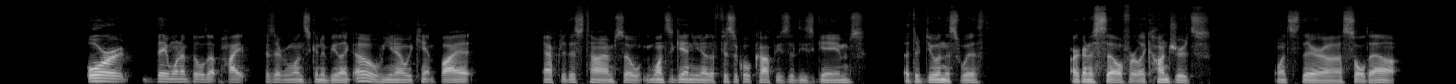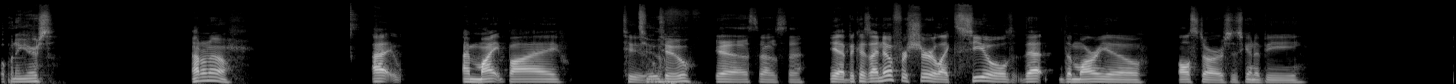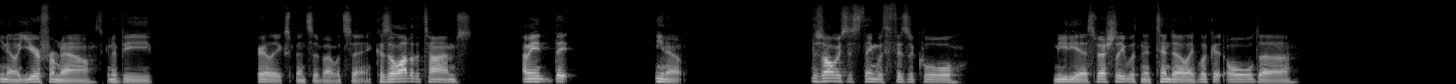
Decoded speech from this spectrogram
or they want to build up hype because everyone's going to be like, oh, you know, we can't buy it after this time. So once again, you know, the physical copies of these games that they're doing this with are going to sell for like hundreds once they're uh, sold out. opening years. I don't know. I I might buy two. Two. Two? Yeah, that's what I was saying. Yeah, because I know for sure, like sealed, that the Mario All Stars is going to be, you know, a year from now. It's going to be fairly expensive, I would say, because a lot of the times, I mean, they, you know, there's always this thing with physical media, especially with Nintendo. Like, look at old, uh,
